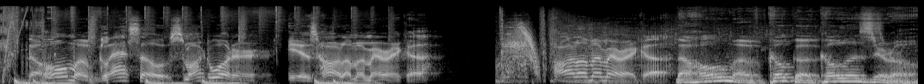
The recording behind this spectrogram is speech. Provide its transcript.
The home of Glacéau Smart Water is Harlem, America. Harlem, America, the home of Coca Cola Zero.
